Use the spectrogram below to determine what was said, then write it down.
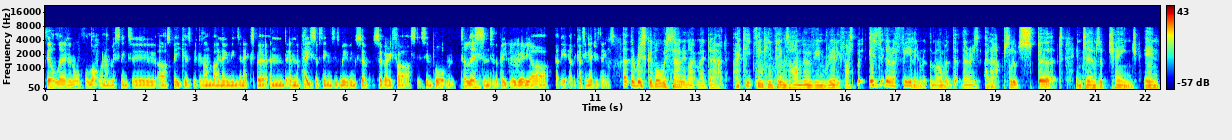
Still learn an awful lot when I'm listening to our speakers because I'm by no means an expert and and the pace of things is moving so so very fast. It's important to listen to the people who really are at the at the cutting edge of things. At the risk of always sounding like my dad, I keep thinking things are moving really fast, but is there a feeling at the moment that there is an absolute spurt in terms of change in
